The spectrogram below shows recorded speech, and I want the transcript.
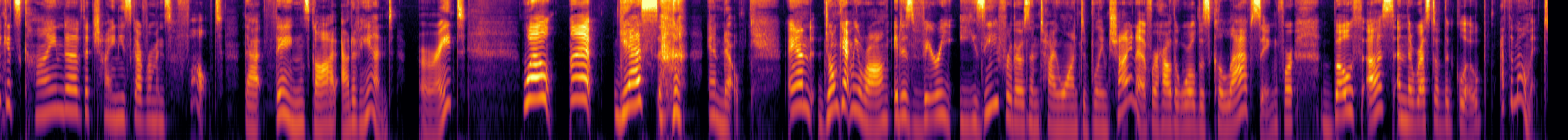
like it's kind of the Chinese government's fault that things got out of hand, right? Well, eh, yes and no. And don't get me wrong, it is very easy for those in Taiwan to blame China for how the world is collapsing for both us and the rest of the globe at the moment.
